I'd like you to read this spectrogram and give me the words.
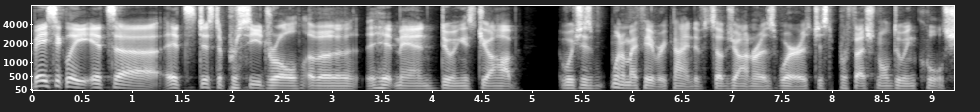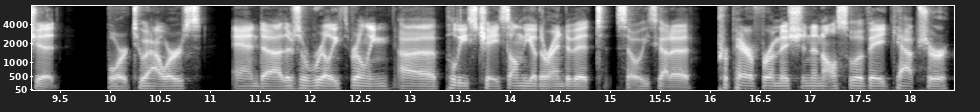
basically, it's a it's just a procedural of a hitman doing his job, which is one of my favorite kind of subgenres, where it's just a professional doing cool shit for two hours, and uh, there's a really thrilling uh, police chase on the other end of it. So he's got to prepare for a mission and also evade capture,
